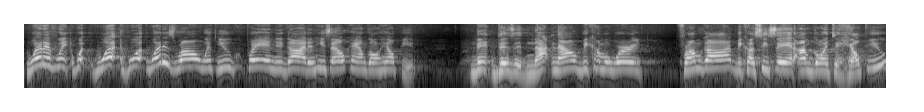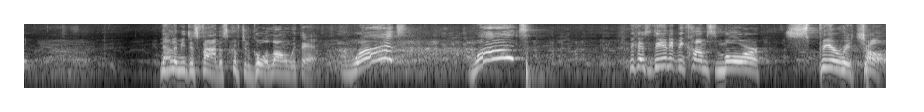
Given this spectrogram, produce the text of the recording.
What if we what what what what is wrong with you praying to God and he said, "Okay, I'm going to help you." Does it not now become a word from God because He said, I'm going to help you? Now let me just find a scripture to go along with that. What? What? Because then it becomes more spiritual.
